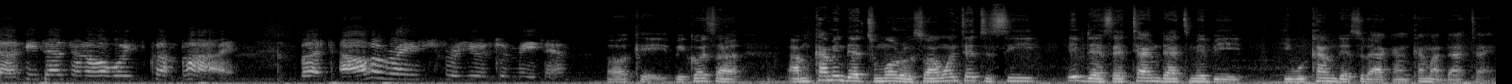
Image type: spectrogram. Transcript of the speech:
uh, he doesn't always come by. But I'll arrange for you to meet him. Okay, because uh, I'm coming there tomorrow, so I wanted to see if there's a time that maybe he will come there so that I can come at that time.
